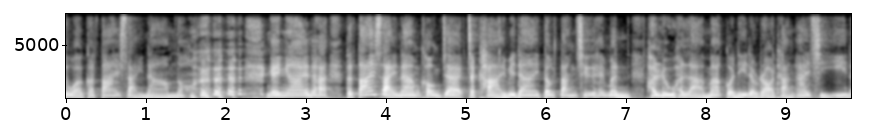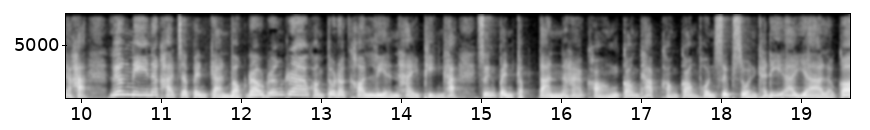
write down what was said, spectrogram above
ตัวก็ใต้สายน้ำเนาะง่าย ๆนะคะ แต่ใต้สายน้ำคงจะจะขายไม่ได้ต้องตั้งชื่อให้มันฮัลลูฮัลลามากกว่านี้เดี๋ยวรอทางไอฉีอีนะคะ เรื่องนี้นะคะจะเป็นการบอกเล่าเรื่องราวของตัวละครเหรียญไหผิงค่ะ ซึ่งเป็นกัปตันนะคะของกองทัพของกองพลสืบสวนคดีอาญา แล้วก็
